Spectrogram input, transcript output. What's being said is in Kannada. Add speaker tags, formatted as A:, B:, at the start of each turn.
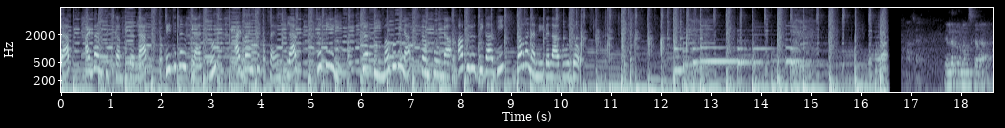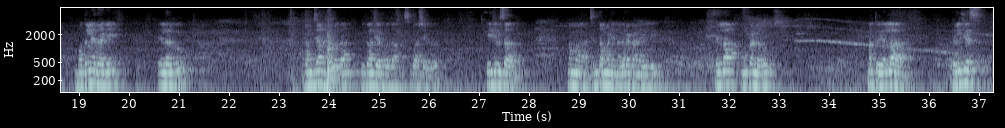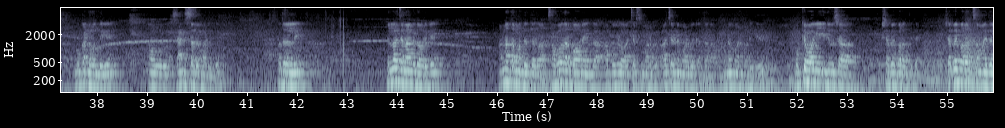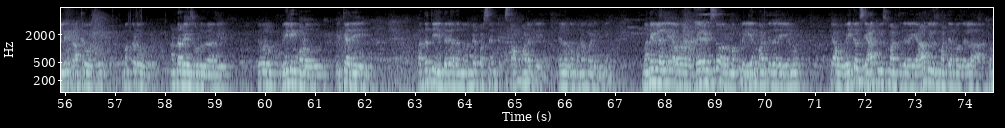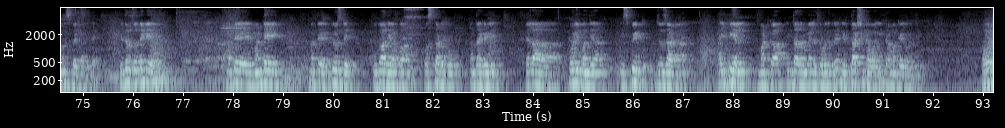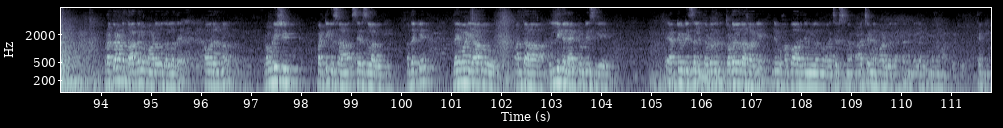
A: Lab advanced computer lab digital classroom advanced science lab ಜೊತೆಯಲ್ಲಿ ಪ್ರತಿ ಮಗುವಿನ ಸಂಪೂರ್ಣ ಅಭಿವೃದ್ಧಿಗಾಗಿ ಗಮನ ನೀಡಲಾಗುವುದು.
B: ಎಲ್ಲರಿಗೂ ನಮಸ್ಕಾರ. ಮೊದಲನೇದಾಗಿ ಎಲ್ಲರಿಗೂ ರಂಜಾನ್ ಹಬ್ಬದ, ಯುಗಾದಿ ಹಬ್ಬದ ಶುಭಾಶಯಗಳು. ಈ ದಿವಸ ನಮ್ಮ ಚಿಂತಾಮಣಿ ನಗರ ಠಾಣೆಯಲ್ಲಿ ಎಲ್ಲ ಮುಖಂಡರು ಮತ್ತು ಎಲ್ಲ ರಿಲಿಜಿಯಸ್ ಮುಖಂಡರೊಂದಿಗೆ ನಾವು ಶಾಂತಿ ಸಭೆ ಮಾಡಿದ್ದು. ಅದರಲ್ಲಿ ಎಲ್ಲ ಜನಾಂಗದವರಿಗೆ ಅಣ್ಣ ತಮ್ಮಂದಿರ ಸಹೋದರ ಭಾವನೆಯಿಂದ ಹಬ್ಬಗಳು ಆಚರಿಸಿ ಮಾಡಬೇಕು ಆಚರಣೆ ಮಾಡಬೇಕಂತ ನಾವು ಮನವಿ ಮಾಡಿಕೊಂಡಿದ್ದೀವಿ. ಮುಖ್ಯವಾಗಿ ಈ ದಿವಸ ಶಬೆ ಬರುತ್ತಿದೆ. ಶಬೆ ಬರೋದ ಸಮಯದಲ್ಲಿ ರಾತ್ರಿ ಹೊತ್ತು ಮಕ್ಕಳು ಅಂಡರ್ ಏಜ್ ಹುಡುಗರಾಗಲಿ, ಇವರು ವೀಲಿಂಗ್ ಮಾಡೋದು ಇತ್ಯಾದಿ ಪದ್ಧತಿ ಇದ್ದರೆ ಅದನ್ನು ಹಂಡ್ರೆಡ್ ಪರ್ಸೆಂಟ್ ಸ್ಟಾಪ್ ಮಾಡೋಕ್ಕೆ ಎಲ್ಲರಿಗೂ ಮನವಿ ಮಾಡಿದ್ದೀನಿ. ಮನೆಗಳಲ್ಲಿ ಅವರವರ ಪೇರೆಂಟ್ಸು ಅವ್ರ ಮಕ್ಕಳು ಏನು ಮಾಡ್ತಿದ್ದಾರೆ, ಏನು, ಯಾವ ವೆಹಿಕಲ್ಸ್ ಯಾಕೆ ಯೂಸ್ ಮಾಡ್ತಿದ್ದಾರೆ, ಯಾರ್ದು ಯೂಸ್ ಮಾಡ್ತಿದ್ದಾರೆ ಅನ್ನೋದೆಲ್ಲ ಗಮನಿಸಬೇಕಾಗಿದೆ. ಇದರ ಜೊತೆಗೆ ಮತ್ತು ಮಂಡೇ ಮತ್ತು ಟ್ಯೂಸ್ಡೇ ಯುಗಾದಿ ಹಬ್ಬ ಹೊಸ್ತಡುಕು ಅಂತ ಹೇಳಿ, ಎಲ್ಲ ಕೋಳಿ ಪಂದ್ಯ ಇಸ್ಪೀಟ್ ಜೂಜಾಟ ಐ ಪಿ ಎಲ್, ಮಟ್ಕ ಇಂಥದ್ರ ಮೇಲೆ ತೊಡಗಿದ್ರೆ ನಿರ್ದಾಕ್ಷಿಣ್ಯವಾಗಿ ಕ್ರಮ ಕೈಗೊಳ್ತೀವಿ. ಅವರು ಪ್ರಕರಣ ದಾಖಲು ಮಾಡುವುದಲ್ಲದೆ ಅವರನ್ನು ರೌಡಿ ಶೀಟ್ ಪಟ್ಟಿಗೂ ಸಹ ಸೇರಿಸಲಾಗುವುದು. ಅದಕ್ಕೆ ದಯಮಾಡಿ ಯಾರು ಅಂತಹ ಇಲ್ಲಿಗಲ್ ಆ್ಯಕ್ಟಿವಿಟೀಸ್ಗೆ ಆ್ಯಕ್ಟಿವಿಟೀಸಲ್ಲಿ ತೊಡಗ, ತೊಡಗದ ಹಾಗೆ ನೀವು ಹಬ್ಬ ಹರಿದಿನಗಳನ್ನು ಆಚರಿಸ, ಆಚರಣೆ ಮಾಡಬೇಕಂತ ನಿಮ್ಮೆಲ್ಲರಿಗೂ ಮನವಿ ಮಾಡಬೇಕು ಥ್ಯಾಂಕ್ ಯು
